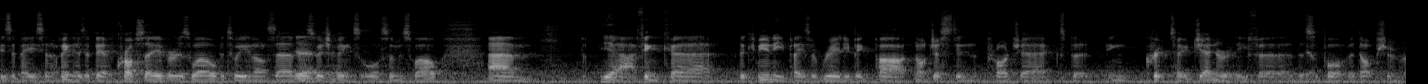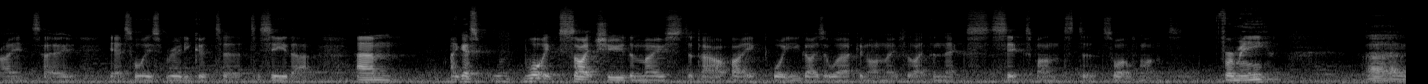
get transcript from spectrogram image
is amazing. I think there's a bit of crossover as well between our servers, yeah. which I think is awesome as well. Um, but yeah, I think uh, the community plays a really big part, not just in the projects, but in crypto generally for the yep. support of adoption, right? So yeah, it's always really good to, to see that. Um, I guess what excites you the most about like what you guys are working on over like the next six months to twelve months? For me, uh,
